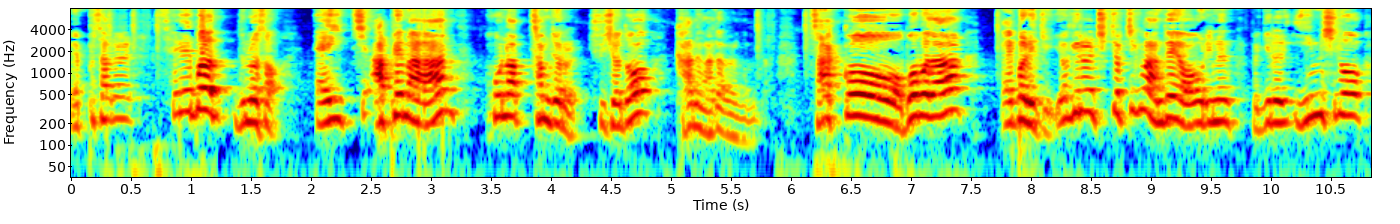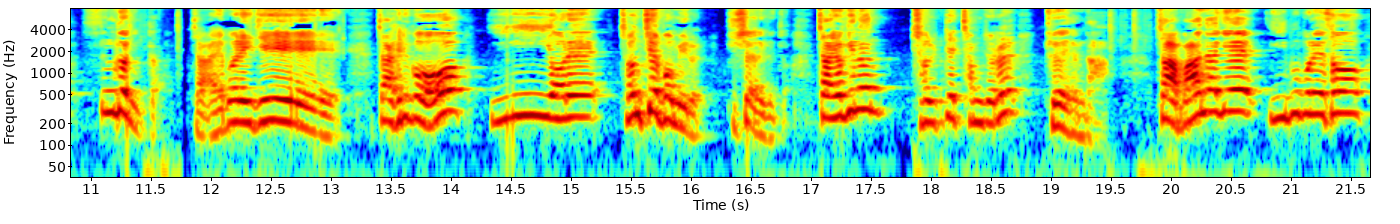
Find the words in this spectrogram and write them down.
F4를 세 번 눌러서 H 앞에만 혼합 참조를 주셔도 가능하다는 겁니다. 작고 뭐보다 에버리지 여기를 직접 찍으면 안 돼요. 우리는 여기를 임시로 쓴 거니까. 자, 에버리지. 자, 그리고 2열의 전체 범위를 주셔야 되겠죠. 자, 여기는 절대 참조를 줘야 된다. 자, 만약에 이 부분에서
